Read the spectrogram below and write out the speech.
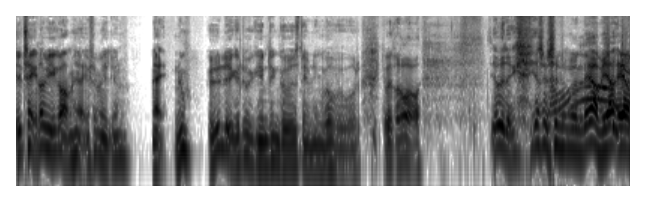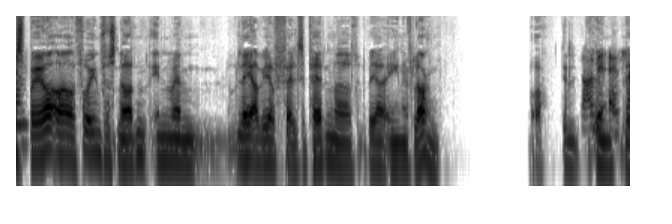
det taler vi ikke om her i familien. Nej, nu ødelægger du igen din gode stemning. Hvor, hvor, du ved, hvor, jeg ved det ikke. Jeg synes, at man lærer mere af at spørge og få ind på snotten, end man lærer ved at falde til patten og være en af flokken. Oh, det, Nå, men altså,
